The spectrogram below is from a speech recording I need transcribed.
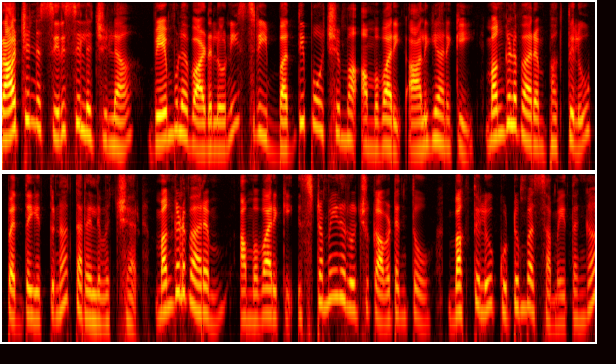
రాజన్న సిరిసిల్ల జిల్లా వేములవాడలోని శ్రీ బద్దిపోచమ్మ అమ్మవారి ఆలయానికి మంగళవారం భక్తులు పెద్ద ఎత్తున తరలివచ్చారు. మంగళవారం అమ్మవారికి ఇష్టమైన రోజు కావటంతో భక్తులు కుటుంబ సమేతంగా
